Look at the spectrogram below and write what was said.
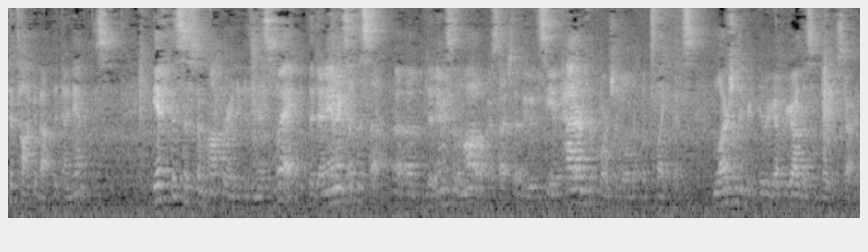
to talk about the dynamics. If the system operated in this way, the dynamics of the, uh, dynamics of the model are such that we would see a pattern for Portugal that looks like this, largely regardless of where you started.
